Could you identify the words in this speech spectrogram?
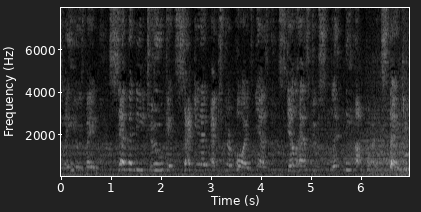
Who's made 72 consecutive extra points, yes, still has to split the uprights. Thank you.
